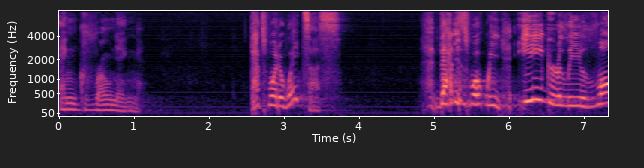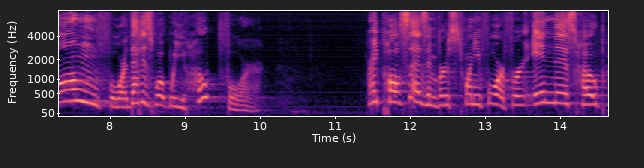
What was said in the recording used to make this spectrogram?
and groaning. That's what awaits us. That is what we eagerly long for. That is what we hope for. Right? Paul says in verse 24, For in this hope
